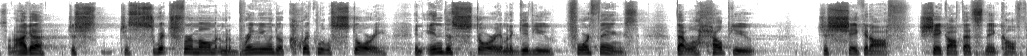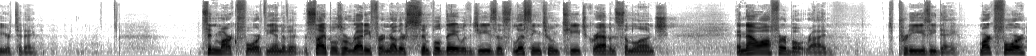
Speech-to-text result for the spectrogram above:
So now I gotta just, just switch for a moment. I'm gonna bring you into a quick little story. And in this story, I'm gonna give you four things that will help you just shake it off, shake off that snake called fear today. It's in Mark 4 at the end of it. Disciples are ready for another simple day with Jesus, listening to him teach, grabbing some lunch. and now off for a boat ride. It's a pretty easy day. Mark 4,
